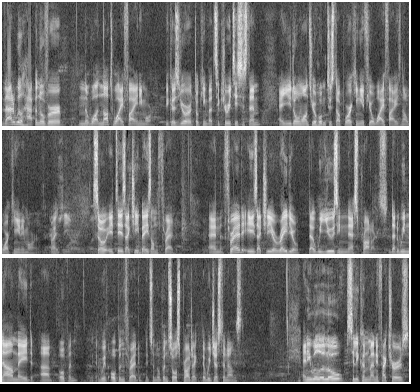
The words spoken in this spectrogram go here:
That will happen over n- not Wi-Fi anymore, because you're talking about security system, and you don't want your home to stop working if your Wi-Fi is not working anymore, right? So it is actually based on Thread. And Thread is actually a radio that we use in Nest products that we now made uh, open with Open Thread. It's an open source project that we just announced. And it will allow silicon manufacturers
